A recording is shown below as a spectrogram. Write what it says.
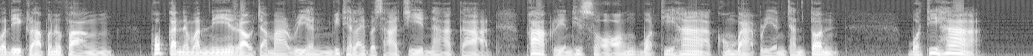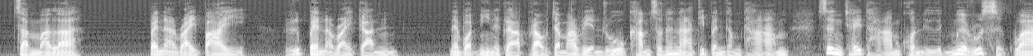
วัสดีครับเพื่อนผู้ฟัง พบกันในวันนี้เราจะมาเรียนวิทยาลัยภาษาจีนทางอากาศ ภาคเรียนที่สองบทที่ 5 ของแบบเรียนชั้นต้น บทที่5จำมาละเป็นอะไรไป หรือเป็นอะไรกัน ในบทนี้นะครับเราจะมาเรียนรู้คำสนทนาที่เป็นคำถาม ซึ่งใช้ถามคนอื่นเมื่อรู้สึกว่า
